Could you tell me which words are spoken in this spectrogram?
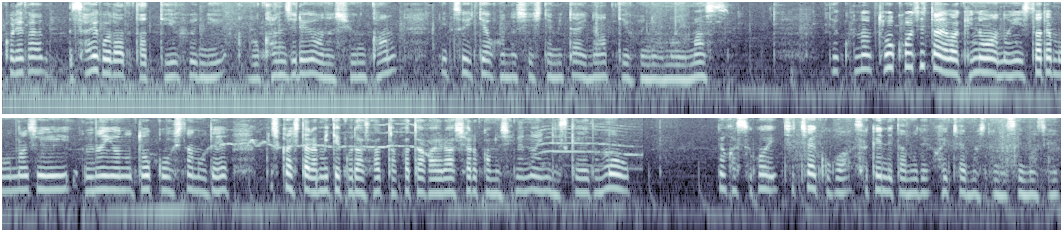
これが最後だったっていうふうにあの感じるような瞬間についてお話ししてみたいなっていうふうに思います。でこの投稿自体は昨日あのインスタでも同じ内容の投稿をしたのでもしかしたら見てくださった方がいらっしゃるかもしれないんですけれどもなんかすごいちっちゃい子が叫んでたので入っちゃいましたね。すいません。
